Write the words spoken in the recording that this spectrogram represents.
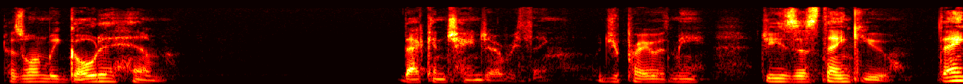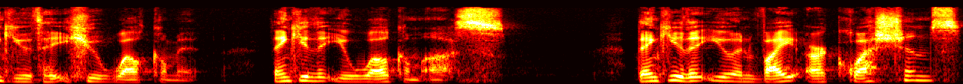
Because when we go to him, that can change everything. Would you pray with me? Jesus, thank you. Thank you that you welcome it. Thank you that you welcome us. Thank you that you invite our questions.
